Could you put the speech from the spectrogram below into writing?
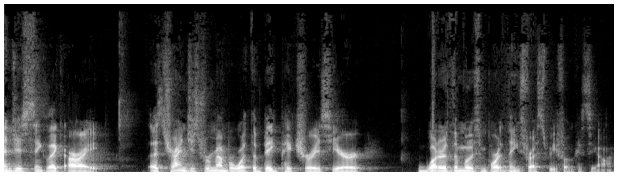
and just think like, all right, let's try and just remember what the big picture is here. What are the most important things for us to be focusing on?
